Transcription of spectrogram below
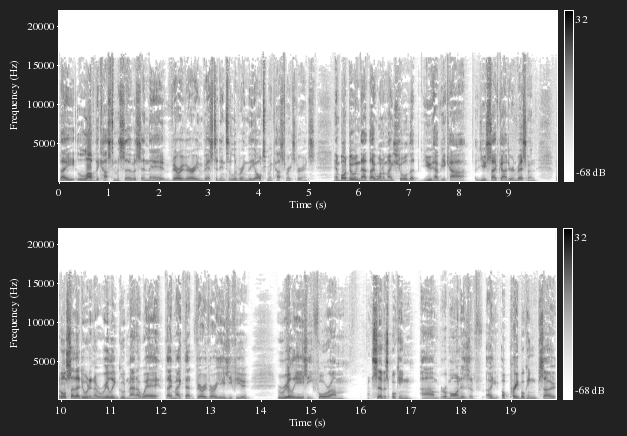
They love the customer service and they're very, very invested in delivering the ultimate customer experience. And by doing that, they want to make sure that you have your car, you safeguard your investment, but also they do it in a really good manner where they make that very, very easy for you. Really easy for, um, service booking um, reminders of, uh, of pre-booking. So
